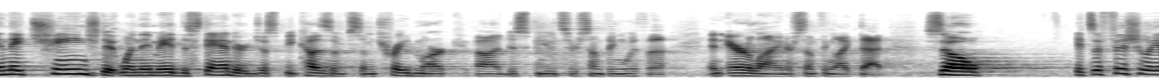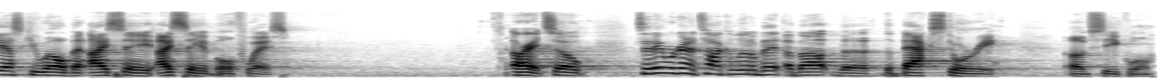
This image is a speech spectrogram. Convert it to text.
and they changed it when they made the standard just because of some trademark uh, disputes or something with a, an airline or something like that. So it's officially SQL, but I say, I say it both ways. All right, so today we're going to talk a little bit about the, the backstory of SQL.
